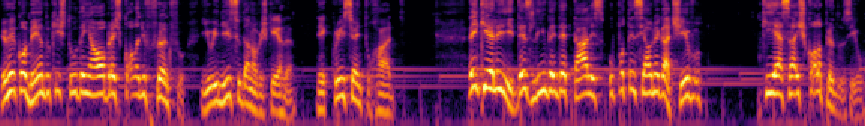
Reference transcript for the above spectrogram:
eu recomendo que estudem a obra Escola de Frankfurt e o Início da Nova Esquerda, de Christian Tourard, em que ele deslinda em detalhes o potencial negativo que essa escola produziu.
